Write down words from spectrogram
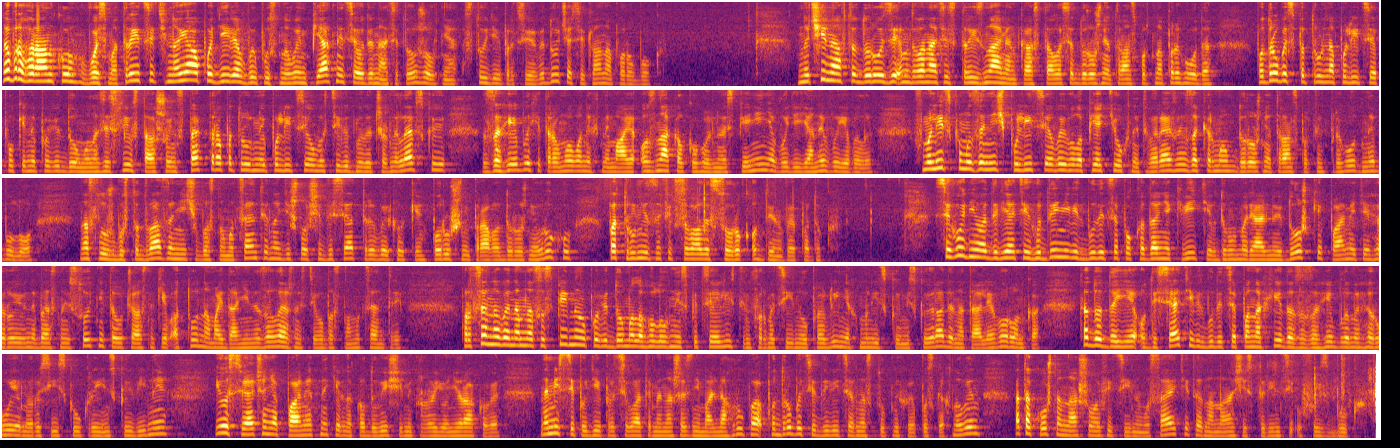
Доброго ранку, 8.30. Ноя Поділля, випуск новин п'ятниця 11 жовтня. В студії працює ведуча Світлана Поробок. Вночі на автодорозі М12 Стрий Знам'янка сталася дорожньо-транспортна пригода. Подробиць патрульна поліція поки не повідомила. Зі слів старшого інспектора патрульної поліції області Людмили Чернилевської, загиблих і травмованих немає. Ознак алкогольного сп'яніння водія не виявили. В Хмельницькому за ніч поліція виявила п'ятьох нетверезих за кермом дорожньо-транспортних пригод не було. На службу 102 за ніч в обласному центрі надійшло 63 виклики. Порушень правил дорожнього руху патрульні зафіксували 41 випадок. Сьогодні о 9 годині відбудеться покладання квітів до меморіальної дошки пам'яті Героїв Небесної Сотні та учасників АТО на Майдані Незалежності в обласному центрі. Про це новинам на Суспільному повідомила головний спеціаліст інформаційного управління Хмельницької міської ради Наталія Воронка. Та додає, о 10 відбудеться панахида за загиблими героями російсько-української війни і освячення пам'ятників на кладовищі мікрорайоні Ракове. На місці подій працюватиме наша знімальна група. Подробиці дивіться в наступних випусках новин, а також на нашому офіційному сайті та на нашій сторінці у Фейсбук.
